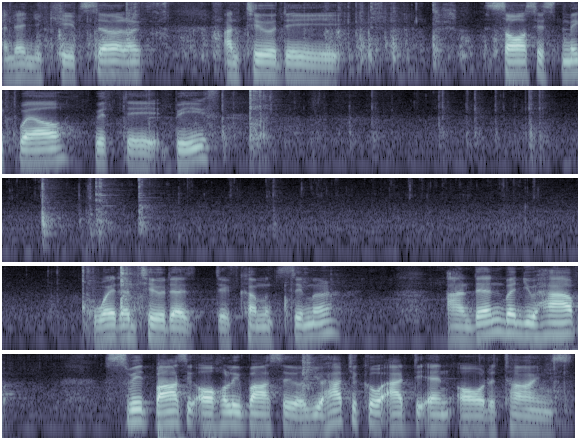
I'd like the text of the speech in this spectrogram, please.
And then you keep stirring until the sauce is mixed well with the beef. Wait until they, they come and simmer. And then when you have sweet basil or holy basil, you have to go at the end all the times.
